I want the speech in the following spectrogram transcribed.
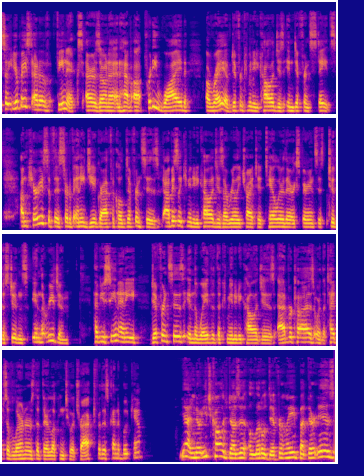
So you're based out of Phoenix, Arizona, and have a pretty wide array of different community colleges in different states. I'm curious if there's sort of any geographical differences. Obviously, community colleges are really trying to tailor their experiences to the students in the region. Have you seen any differences in the way that the community colleges advertise or the types of learners that they're looking to attract for this kind of boot camp? Yeah, you know, each college does it a little differently, but there is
